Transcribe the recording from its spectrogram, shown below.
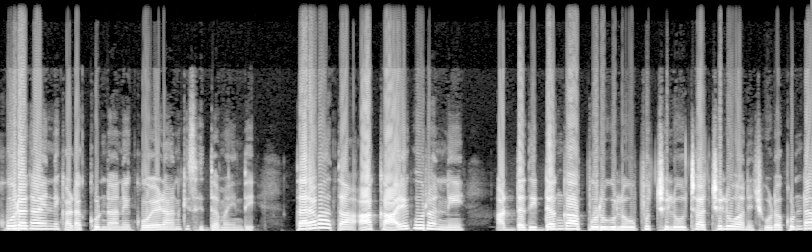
కూరగాయల్ని కడక్కుండానే కోయడానికి సిద్ధమైంది. తర్వాత ఆ కాయగూరల్ని అడ్డదిడ్డంగా పురుగులు పుచ్చులు చచ్చులు అని చూడకుండా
